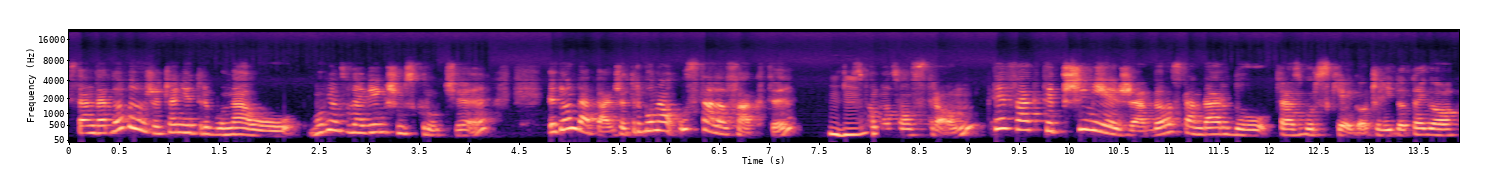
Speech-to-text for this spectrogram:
Standardowe orzeczenie Trybunału, mówiąc w największym skrócie, wygląda tak, że Trybunał ustala fakty, mhm. z pomocą stron. Te fakty przymierza do standardu strasburskiego, czyli do tego,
